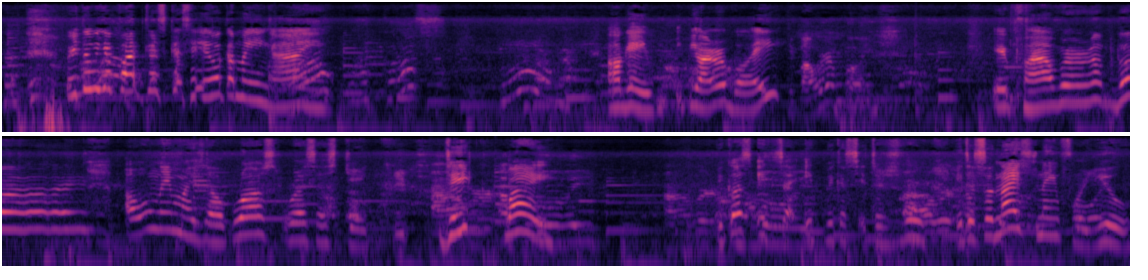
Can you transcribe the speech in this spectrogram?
We're doing a podcast kasi. Huwag ka maingay. Okay, if you are a boy, If I were a boy. if I were a boy. I will name myself Ross Roses Jake Jake, were a why? Because it's a it because it is it is a nice name for you.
